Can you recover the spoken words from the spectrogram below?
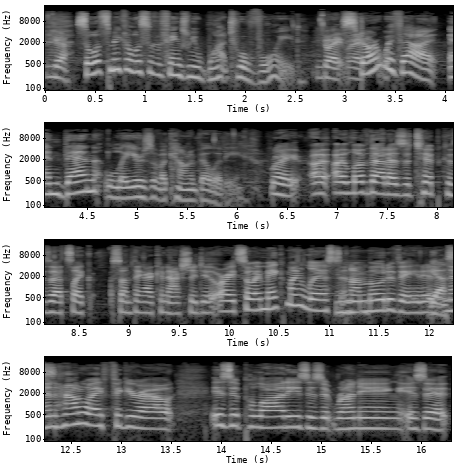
Yeah. So let's make a list of the things we want to avoid. Right, right. Start with that, and then layers of accountability. Right. I, I love that as a tip because that's like something I can actually do. All right. So I make my list and I'm motivated. Mm-hmm. Yes. And then how do I figure out is it Pilates? Is it running? Is it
